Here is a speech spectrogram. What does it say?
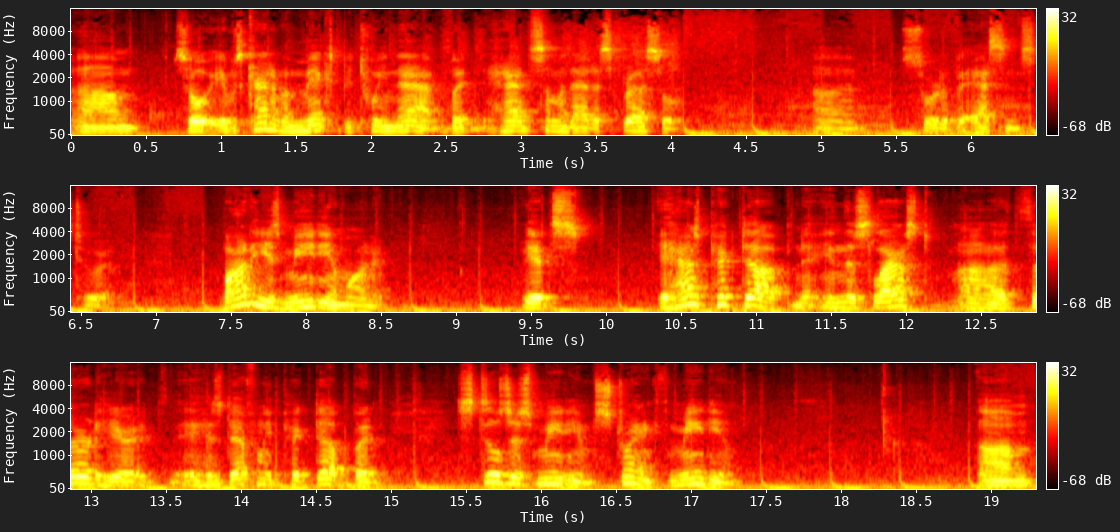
Um, so it was kind of a mix between that, but had some of that espresso uh, sort of essence to it. Body is medium on it. It's it has picked up in this last uh, third here. It, it, has definitely picked up, but still just medium strength, medium. Um,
